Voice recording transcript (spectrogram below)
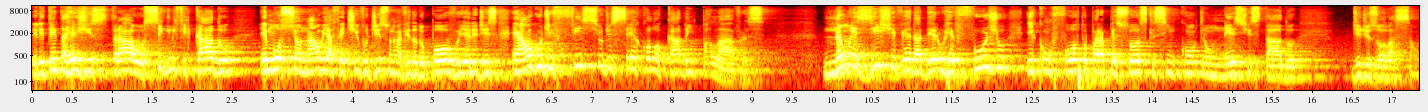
ele tenta registrar o significado emocional e afetivo disso na vida do povo, e ele diz: é algo difícil de ser colocado em palavras. Não existe verdadeiro refúgio e conforto para pessoas que se encontram neste estado de desolação.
